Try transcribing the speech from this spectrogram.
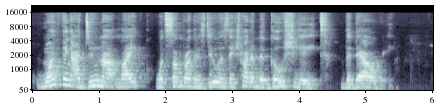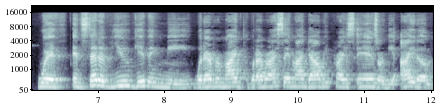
one thing i do not like what some brothers do is they try to negotiate the dowry with instead of you giving me whatever my whatever I say my dowry price is or the item,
